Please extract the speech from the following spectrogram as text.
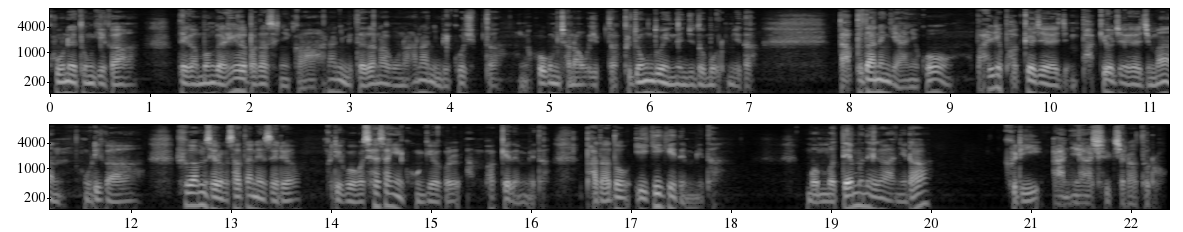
구원의 동기가 내가 뭔가 해결 받았으니까 아, 하나님이 대단하구나 하나님 믿고 싶다 복음 전하고 싶다 그 정도 있는지도 모릅니다. 나쁘다는 게 아니고 빨리 바뀌어져야지, 바뀌어져야지만 우리가 흑암 세력, 사단의 세력, 그리고 세상의 공격을 안 받게 됩니다. 받아도 이기게 됩니다. 뭐뭐 때문에가 아니라 그리 아니하실지라도록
